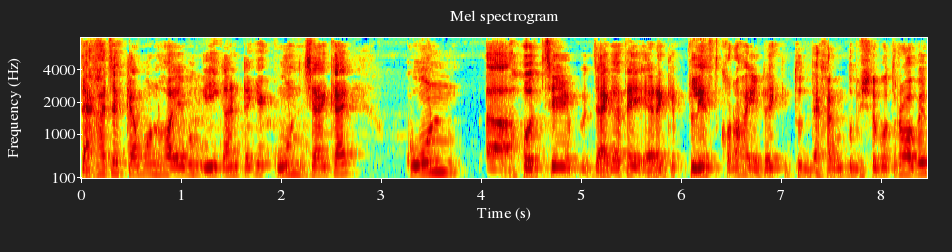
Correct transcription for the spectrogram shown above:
দেখা যাক কেমন হয় এবং এই গানটাকে কোন জায়গায়, কোন হচ্ছে জায়গাতে এটাকে প্লেস করা হয়, এটাই কিন্তু দেখার মতো বিষয়পত্র হবে।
